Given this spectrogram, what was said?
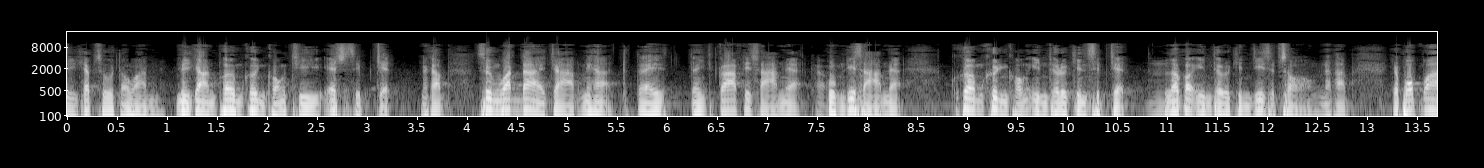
4 แคปซูลต่อวัน มีการเพิ่มขึ้นของ TH17 นะครับ ซึ่งวัดได้จากนี่ฮะในในกราฟที่ 3 เนี่ย ครับกลุ่มที่ 3 เนี่ยเพิ่มขึ้นของอินเทอร์คิน17 แล้วก็อินเทอร์คิน 22 นะครับ จะพบว่า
